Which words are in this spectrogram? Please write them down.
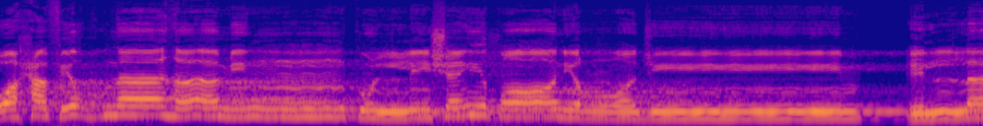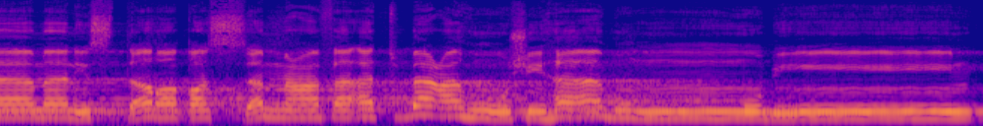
وحفظناها من كل شيطان رجيم. إلا من استرق السمع فأتبعه شهاب مبين.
